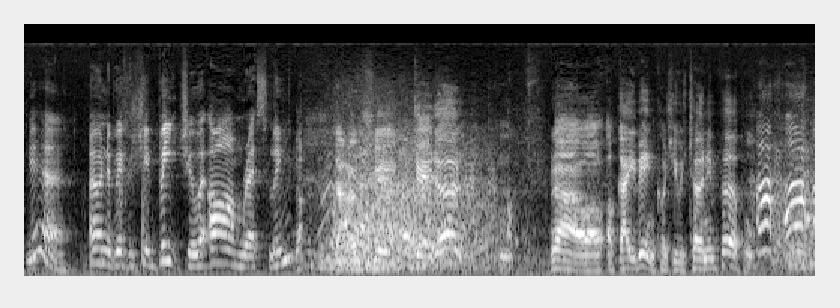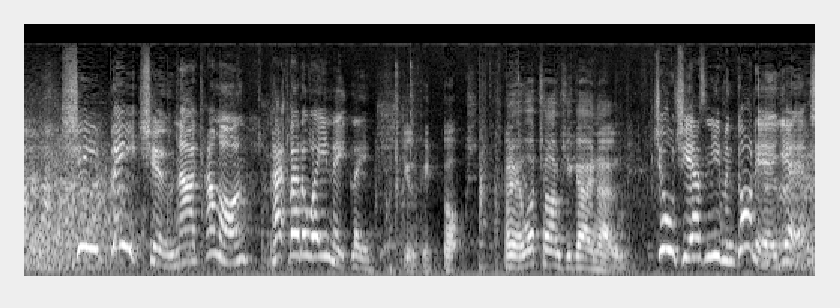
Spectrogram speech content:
Yeah, only because she beat you at arm wrestling. No, she didn't. No, I, I gave in because she was turning purple. she beat you. Now, come on, pack that away neatly. Stupid box. Anyway, what time's she going home? Georgie hasn't even got here yet.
